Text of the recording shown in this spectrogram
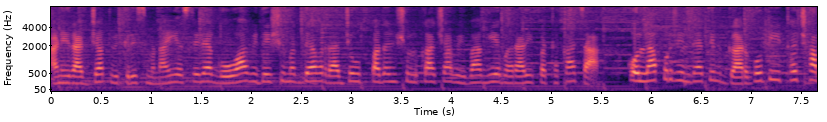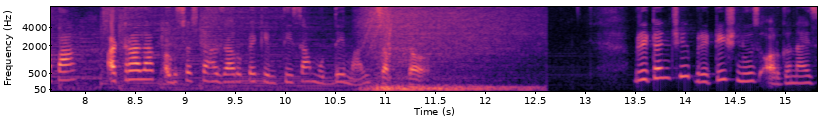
आणि राज्यात विक्रीस मनाई असलेल्या गोवा विदेशी मद्यावर राज्य उत्पादन शुल्काच्या विभागीय भरारी पथकाचा कोल्हापूर जिल्ह्यातील गारगोटी इथं छापा अठरा लाख अडुसष्ट हजार रुपये किमतीचा मुद्देमाल जप्त. ब्रिटनची ब्रिटिश न्यूज ऑर्गनायझेशन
